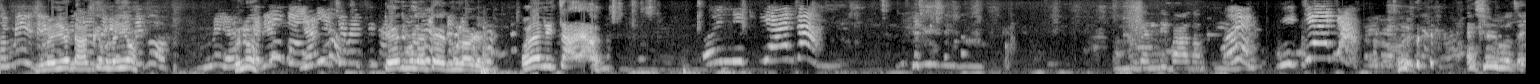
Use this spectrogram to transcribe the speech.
मम्मी बुलाइयो डांट के बुलाइयो। ना। तेज बुला तेज बुला के। ओए नीचे आया। ओए नीचे आ जा। गंदी बात होती है। नीचे आ ऐसे बोलते ये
